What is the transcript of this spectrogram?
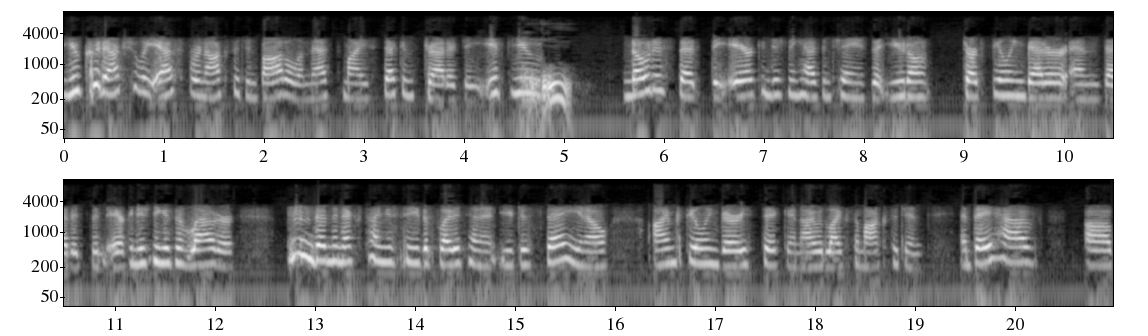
You could actually ask for an oxygen bottle, and that's my second strategy. If you Oh, notice that the air conditioning hasn't changed, that you don't start feeling better, and that it's, the air conditioning isn't louder, then the next time you see the flight attendant, you just say, you know, I'm feeling very sick, and I would like some oxygen. And they have uh,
